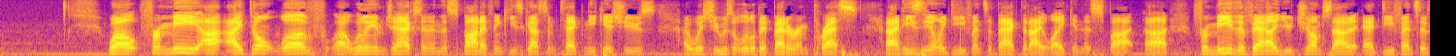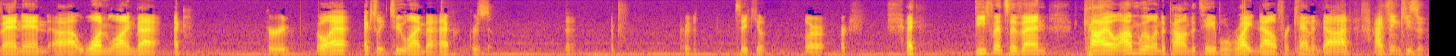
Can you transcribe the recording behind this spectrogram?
Well, for me, I, I don't love uh, William Jackson in this spot. I think he's got some technique issues. I wish he was a little bit better in press. Uh, and he's the only defensive back that I like in this spot. Uh, for me, the value jumps out at defensive end and uh, one linebacker. Well, actually, two linebackers in particular. At defensive end, Kyle, I'm willing to pound the table right now for Kevin Dodd. I think he's a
